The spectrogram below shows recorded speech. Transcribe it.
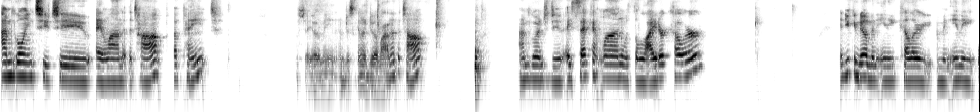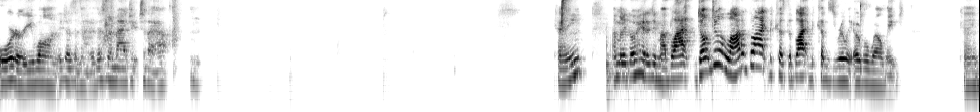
I'm going to do a line at the top of paint. I'll show you what I mean. I'm just going to do a line at the top. I'm going to do a second line with the lighter color. And you can do them in any color, I mean, any order you want. It doesn't matter. There's no magic to that. Okay, I'm going to go ahead and do my black. Don't do a lot of black because the black becomes really overwhelming. Okay,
